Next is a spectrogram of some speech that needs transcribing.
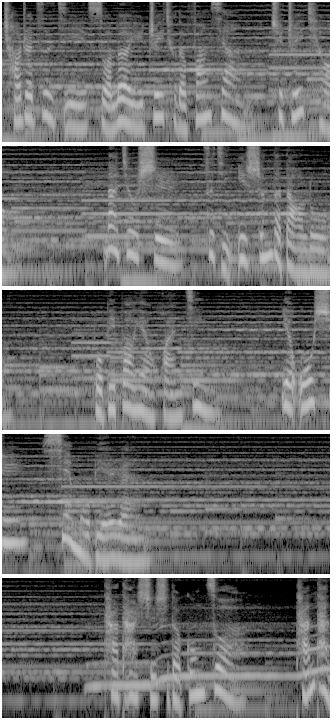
朝着自己所乐于追求的方向去追求，那就是自己一生的道路。不必抱怨环境，也无需羡慕别人。踏踏实实的工作，坦坦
